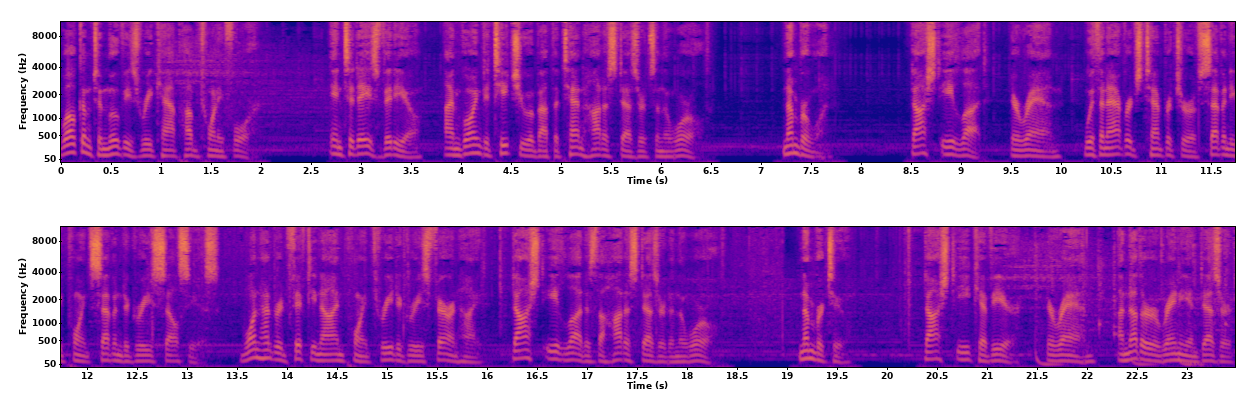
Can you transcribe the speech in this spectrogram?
Welcome to Movies Recap Hub 24. In today's video, I'm going to teach you about the 10 hottest deserts in the world. Number 1. Dasht-e-Lut, Iran, with an average temperature of 70.7 degrees Celsius, 159.3 degrees Fahrenheit, Dasht-e-Lut is the hottest desert in the world. Number 2. Dasht-e-Kavir, Iran, another Iranian desert,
